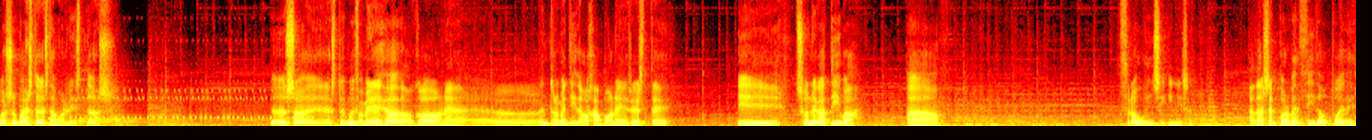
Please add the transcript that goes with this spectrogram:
Por supuesto que estamos listos estoy muy familiarizado con el entrometido japonés este y su negativa a throw in, a darse por vencido puede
